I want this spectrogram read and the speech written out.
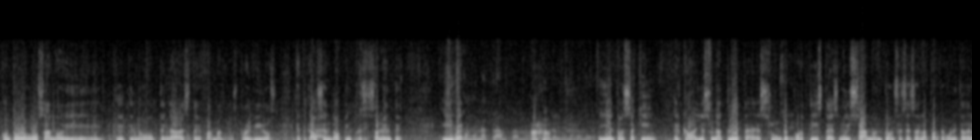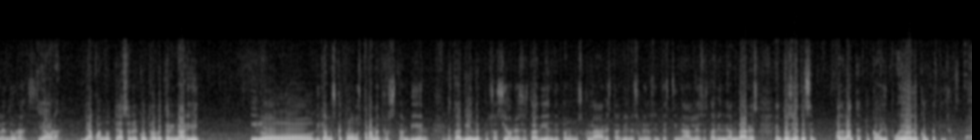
con todo lo sano y que, que no tenga este fármacos prohibidos que te causen Claro. doping precisamente. Sí, Y es bueno, como una trampa, ¿no? Ajá. De alguna manera. y entonces aquí el caballo es un atleta, es un Sí. deportista, es muy sano, entonces esa es la parte bonita del endurance. Y ahora, ya cuando te hacen el control veterinario y, y lo digamos que todos los parámetros están bien, está bien de pulsaciones, está bien de tono muscular, está bien de sonidos intestinales, está bien de andares, entonces ya te dicen, adelante, tu caballo puede competir. Está-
